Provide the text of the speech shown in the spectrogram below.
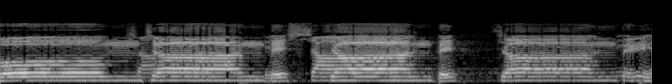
ॐ शान्ति शान्ति शान्तिः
